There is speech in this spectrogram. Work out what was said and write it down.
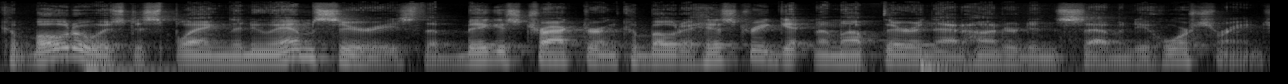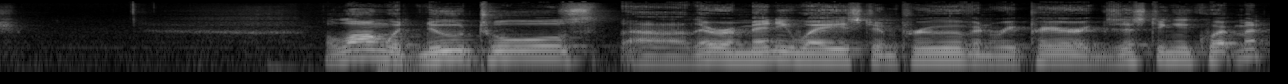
Kubota was displaying the new M Series, the biggest tractor in Kubota history, getting them up there in that 170 horse range. Along with new tools, uh, there are many ways to improve and repair existing equipment.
